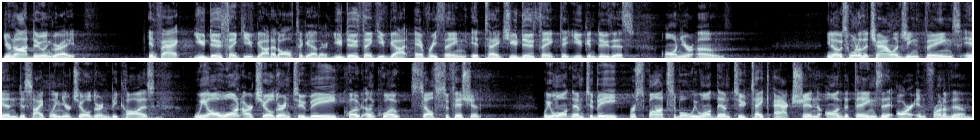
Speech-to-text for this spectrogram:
You're not doing great. In fact, you do think you've got it all together. You do think you've got everything it takes. You do think that you can do this on your own. You know, it's one of the challenging things in discipling your children because we all want our children to be, quote unquote, self sufficient. We want them to be responsible. We want them to take action on the things that are in front of them.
